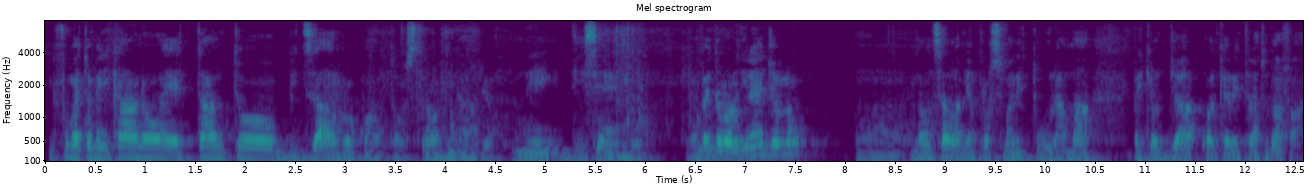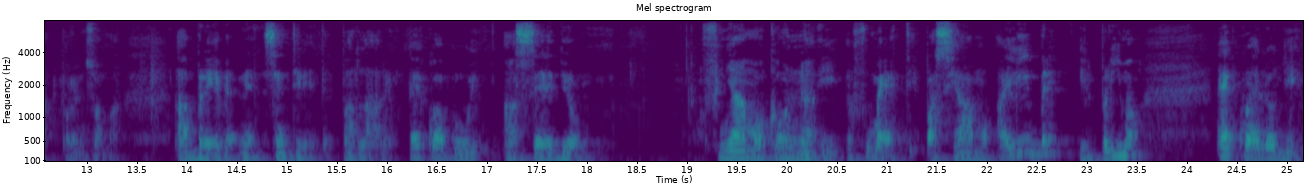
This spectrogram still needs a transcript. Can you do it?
Il fumetto americano è tanto bizzarro quanto straordinario nei disegni. Non vedo l'ora di leggerlo. Mm, non sarà la mia prossima lettura ma perché ho già qualche ritratto da fare però insomma a breve ne sentirete parlare. Ecco a voi assedio Finiamo con i fumetti, passiamo ai libri. Il primo è quello di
